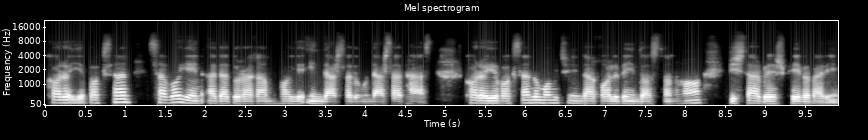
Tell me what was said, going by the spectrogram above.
کارایی واکسن سوای این عدد و رقم های این درصد و اون درصد هست. کارایی واکسن رو ما می‌تونیم در قالب این داستان ها بیشتر بهش پی ببریم.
